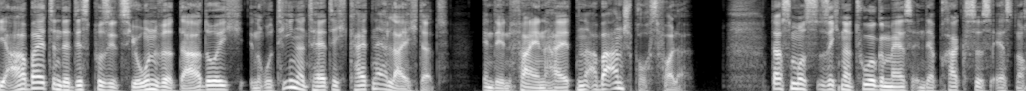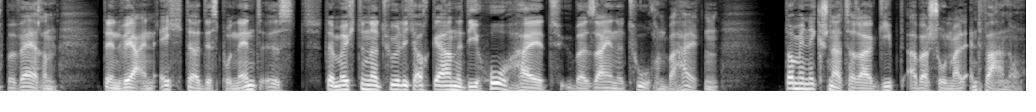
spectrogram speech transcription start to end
Die Arbeit in der Disposition wird dadurch in Routinetätigkeiten erleichtert, in den Feinheiten aber anspruchsvoller. Das muss sich naturgemäß in der Praxis erst noch bewähren, denn wer ein echter Disponent ist, der möchte natürlich auch gerne die Hoheit über seine Touren behalten. Dominik Schnatterer gibt aber schon mal Entwarnung.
